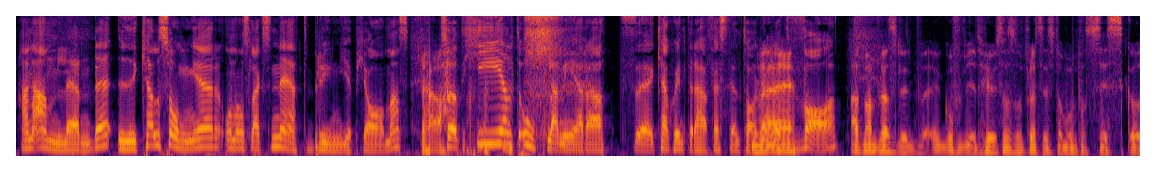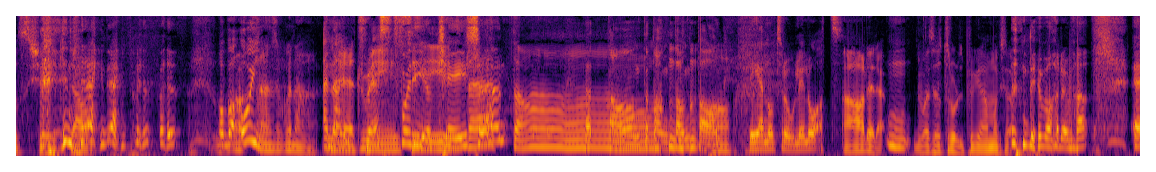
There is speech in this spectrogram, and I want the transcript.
han anlände i kalsonger och någon slags nätbrynjepyjamas. Ja. Så att helt oplanerat eh, kanske inte det här festdeltagandet Nej. var. Att man plötsligt går förbi ett hus och så plötsligt står man på Ciscos shakedown. nej, precis. Och bara oj! And I'm dressed for the occasion. Tong, tong, tong, tong. Det är en otrolig låt. Ja det är det. Mm. Det var ett otroligt program också. Det var det va? Eh,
